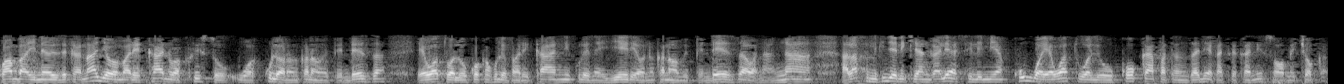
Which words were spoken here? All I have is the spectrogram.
kwamba inawezekanaje wamarekani wakristo wa kule wanaonekana wamependeza e, watu waliokoka kule marekani kule nigeria wanaonekana wamependeza wanang'aa. Alafu nikija nikiangalia asilimia kubwa ya watu waliookoka hapa tanzania katika kanisa wamechoka.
